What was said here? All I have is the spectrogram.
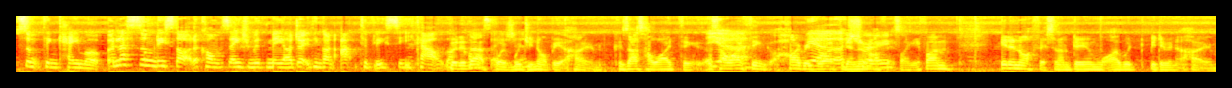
something came up. Unless somebody started a conversation with me, I don't think I'd actively seek out. That but at that point, would you not be at home? Because that's how I think. That's how I think hybrid Yeah, working in an true. office. Like if I'm in an office and I'm doing what I would be doing at home,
